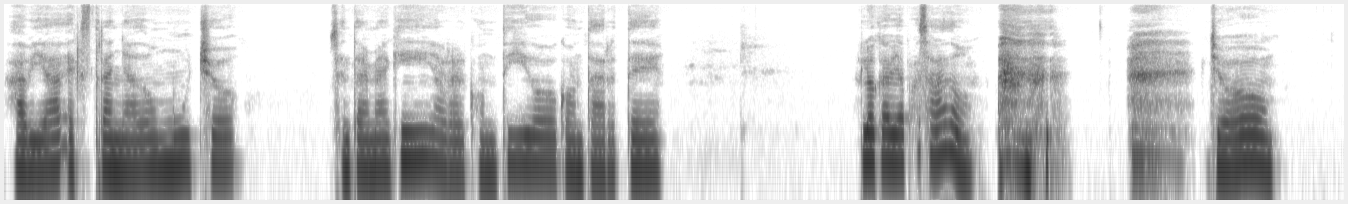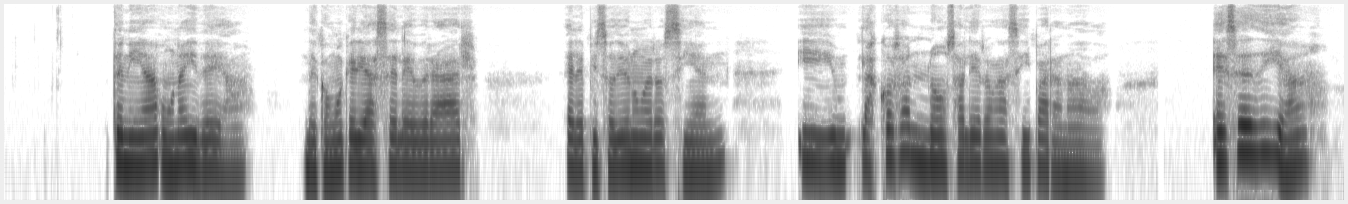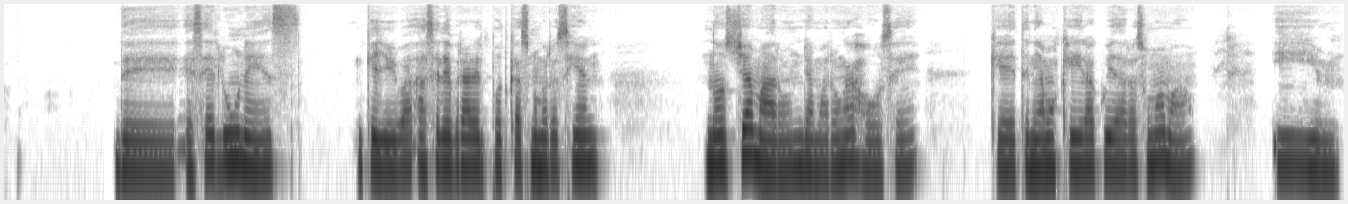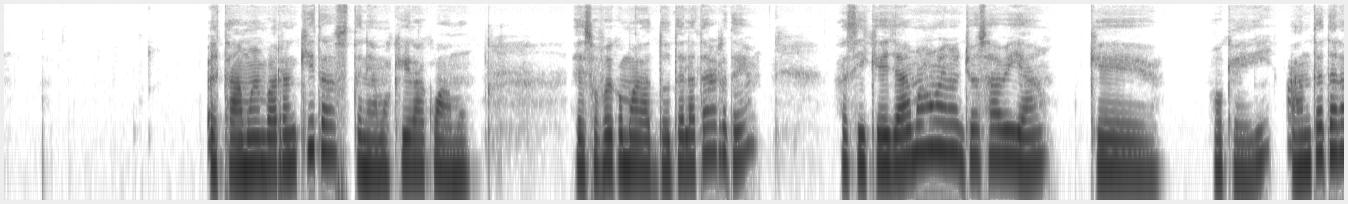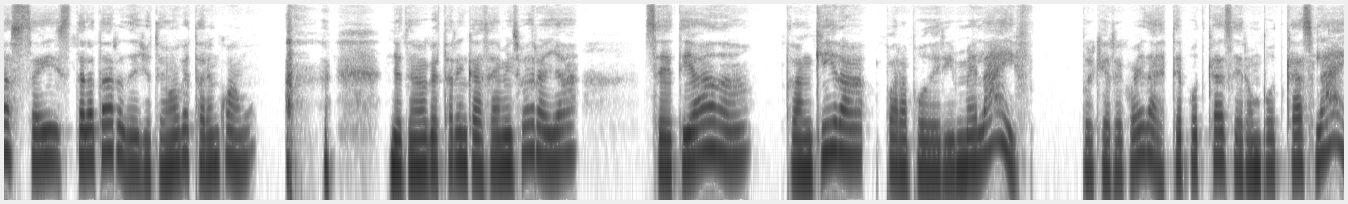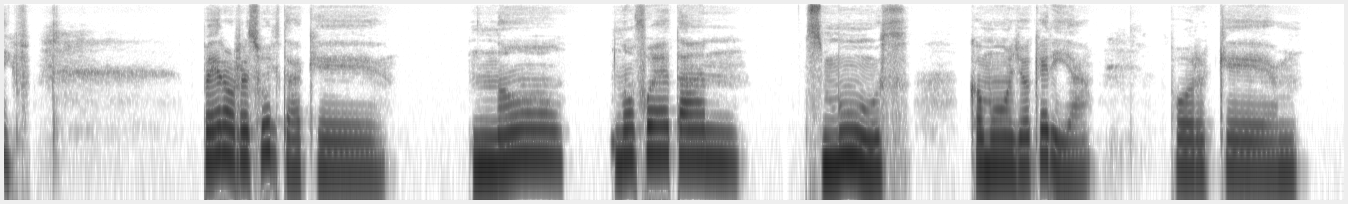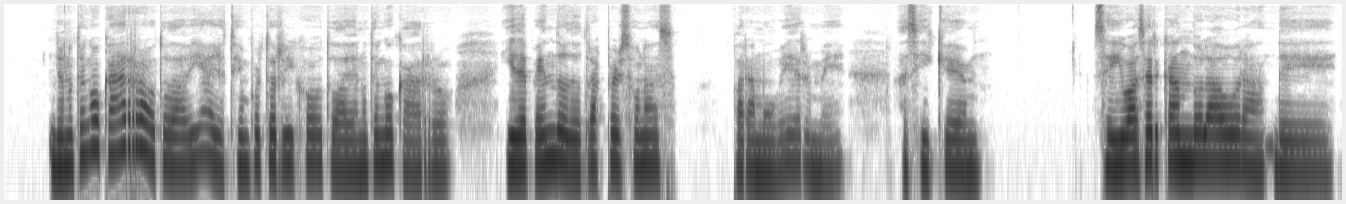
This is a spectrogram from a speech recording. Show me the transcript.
Había extrañado mucho sentarme aquí, hablar contigo, contarte lo que había pasado. Yo tenía una idea de cómo quería celebrar el episodio número 100 y las cosas no salieron así para nada. Ese día de ese lunes que yo iba a celebrar el podcast número 100, nos llamaron, llamaron a José que teníamos que ir a cuidar a su mamá y Estábamos en Barranquitas, teníamos que ir a Cuamo. Eso fue como a las 2 de la tarde. Así que ya más o menos yo sabía que, ok, antes de las 6 de la tarde yo tengo que estar en Cuamo. yo tengo que estar en casa de mi suegra ya, seteada, tranquila, para poder irme live. Porque recuerda, este podcast era un podcast live. Pero resulta que no, no fue tan smooth como yo quería, porque mm, yo no tengo carro todavía, yo estoy en Puerto Rico, todavía no tengo carro y dependo de otras personas para moverme, así que se iba acercando la hora de,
